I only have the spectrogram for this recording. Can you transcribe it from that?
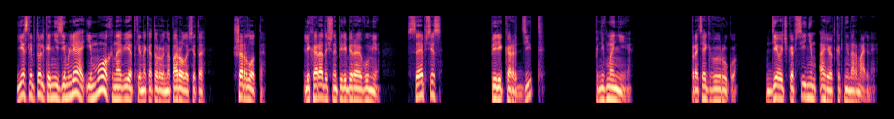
Если б только не земля и мох на ветке, на которую напоролась эта Шарлотта. Лихорадочно перебираю в уме. Сепсис, перикардит, Пневмония. Протягиваю руку. Девочка в синем орёт как ненормальная.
